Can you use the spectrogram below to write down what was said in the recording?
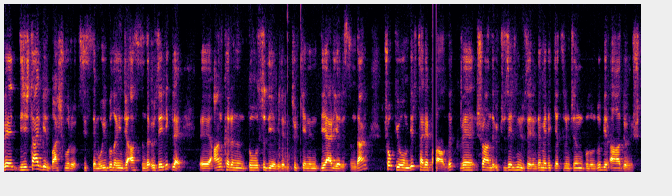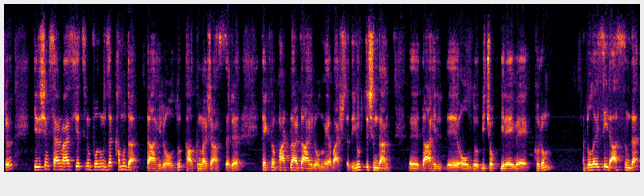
ve dijital bir başvuru sistemi uygulayınca aslında özellikle e, Ankara'nın doğusu diyebilirim, Türkiye'nin diğer yarısından çok yoğun bir talep aldık ve şu anda 350'nin üzerinde melek yatırımcının bulunduğu bir ağa dönüştü. Girişim sermayesi yatırım fonumuza kamu da dahil oldu, kalkınma ajansları, teknoparklar dahil olmaya başladı. Yurt dışından e, dahil e, olduğu birçok birey ve kurum. Dolayısıyla aslında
